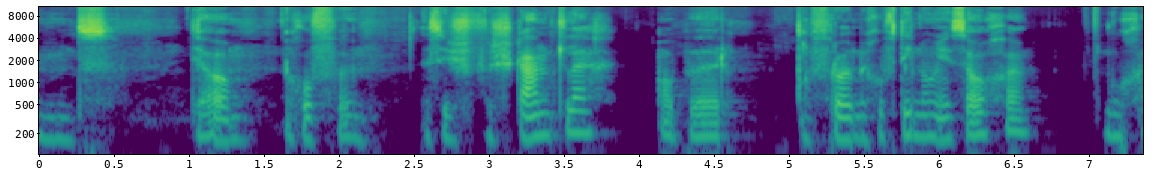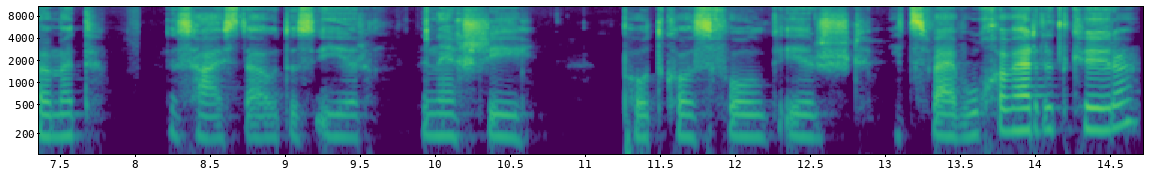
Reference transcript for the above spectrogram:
Und ja, ich hoffe, es ist verständlich, aber ich freue mich auf die neuen Sachen, die kommen. Das heißt auch, dass ihr die nächste Podcast-Folge erst in zwei Wochen werdet hören.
